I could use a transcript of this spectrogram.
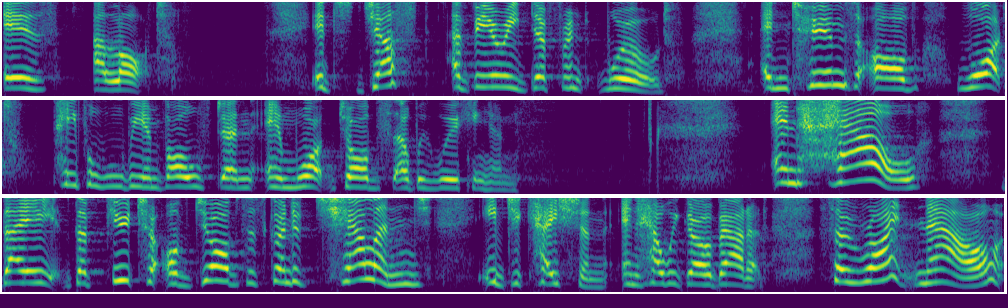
is a lot. It's just a very different world in terms of what people will be involved in and what jobs they'll be working in. And how they, the future of jobs is going to challenge education and how we go about it. So right now,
